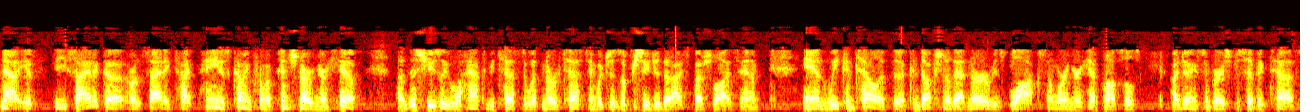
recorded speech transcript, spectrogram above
Now, if the sciatica or the sciatic type pain is coming from a pinched nerve in your hip, uh, this usually will have to be tested with nerve testing, which is a procedure that I specialize in. And we can tell if the conduction of that nerve is blocked somewhere in your hip muscles by doing some very specific tests.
